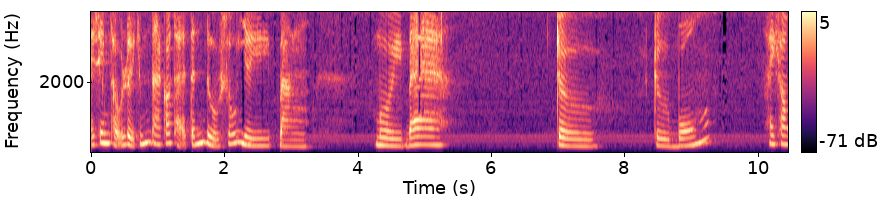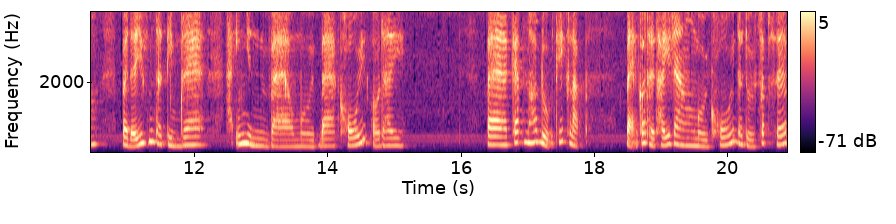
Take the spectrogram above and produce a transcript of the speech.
Hãy xem thử liệu chúng ta có thể tính được số gì bằng 13 trừ trừ 4 hay không? Và để giúp chúng ta tìm ra, hãy nhìn vào 13 khối ở đây. Và cách nó được thiết lập, bạn có thể thấy rằng 10 khối đã được sắp xếp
